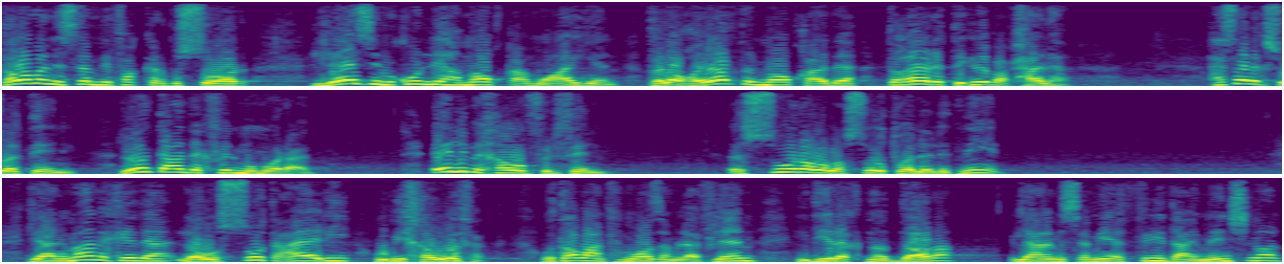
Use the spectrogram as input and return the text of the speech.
طالما الإنسان بيفكر بالصور لازم يكون لها موقع معين. فلو غيرت الموقع ده تغير التجربة بحالها. هسألك سؤال تاني. لو أنت عندك فيلم مرعب إيه اللي بيخوف في الفيلم؟ الصورة ولا الصوت ولا الاثنين يعني معنى كده لو الصوت عالي وبيخوفك. وطبعا في معظم الأفلام يدي لك نظارة اللي إحنا بنسميها 3 dimensional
